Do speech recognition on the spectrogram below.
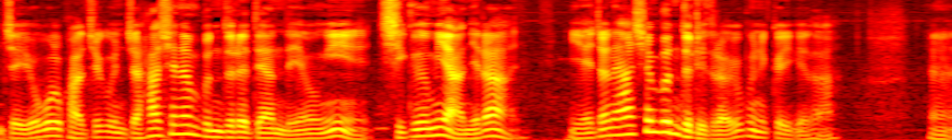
이제 요걸 가지고 이제 하시는 분들에 대한 내용이 지금이 아니라 예전에 하신 분들이더라고요. 보니까 이게 다. 예,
